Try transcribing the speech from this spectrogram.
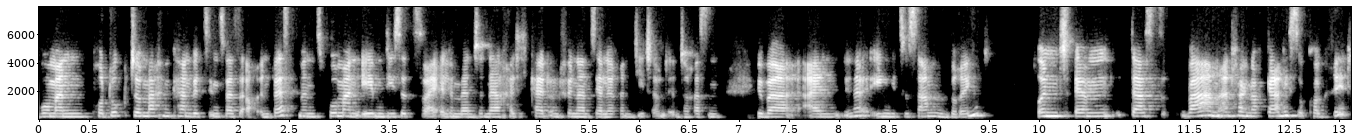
wo man Produkte machen kann, beziehungsweise auch Investments, wo man eben diese zwei Elemente Nachhaltigkeit und finanzielle Rendite und Interessen über einen ne, irgendwie zusammenbringt. Und ähm, das war am Anfang noch gar nicht so konkret,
